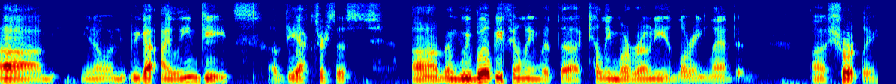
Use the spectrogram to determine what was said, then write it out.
um, you know, and we got Eileen Dietz of The Exorcist, um, and we will be filming with uh, Kelli Maroney and Laurene Landon uh, shortly,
